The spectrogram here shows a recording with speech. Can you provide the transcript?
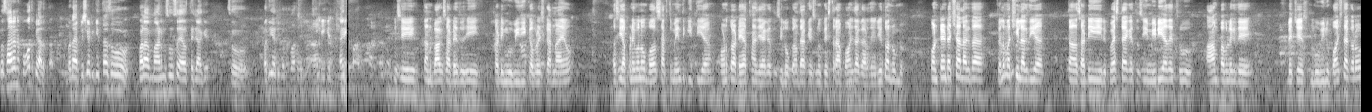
ਉਹ ਸਾਰਿਆਂ ਨੇ ਬਹੁਤ ਪਿਆਰ ਦਿੱਤਾ। ਬੜਾ ਐਪਰੀਸ਼ੀਏਟ ਕੀਤਾ। ਸੋ ਬੜਾ ਮਾਣ ਮਹਿਸੂਸ ਹੋਇਆ ਉੱਥੇ ਜਾ ਕੇ। ਸੋ ਵਧੀਆ ਜੀ ਬਹੁਤ ਠੀਕ ਹੈ। ਥੈਂਕ ਯੂ ਤੁਸੀਂ ਧੰਨਵਾਦ ਸਾਡੇ ਤੁਸੀਂ ਸਾਡੀ ਮੂਵੀ ਦੀ ਕਵਰੇਜ ਕਰਨ ਆਏ ਹੋ। ਅਸੀਂ ਆਪਣੇ ਵੱਲੋਂ ਬਹੁਤ ਸਖਤ ਮਿਹਨਤ ਕੀਤੀ ਆ। ਹੁਣ ਤੁਹਾਡੇ ਹੱਥਾਂ 'ਚ ਤੁਸੀਂ ਲੋਕਾਂ ਤੱਕ ਇਸ ਨੂੰ ਕਿਸ ਤਰ੍ਹਾਂ ਪਹੁੰਚਦਾ ਕਰਦੇ ਹੋ। ਜੇ ਤੁਹਾਨੂੰ ਕੰਟੈਂਟ ਅੱਛਾ ਲੱਗਦਾ ਫਿਲਮ ਅੱਛੀ ਲੱਗਦੀ ਆ ਤਾਂ ਸਾਡੀ ਰਿਕੁਐਸਟ ਹੈ ਕਿ ਤੁਸੀਂ ਮੀਡੀਆ ਦੇ ਥਰੂ ਆਮ ਪਬਲਿਕ ਦੇ ਵਿੱਚ ਇਸ ਮੂਵੀ ਨੂੰ ਪਹੁੰਚਦਾ ਕਰੋ।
